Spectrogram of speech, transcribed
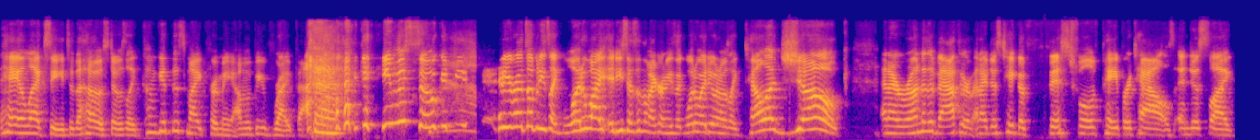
hey Alexi to the host. I was like, come get this mic for me. I'm gonna be right back. he was so confused. And he runs up and he's like, what do I? And he says in the microphone, he's like, what do I do? And I was like, tell a joke. And I run to the bathroom and I just take a fistful of paper towels and just like,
